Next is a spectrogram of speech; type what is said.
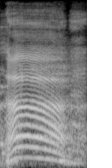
হ্যাঁ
